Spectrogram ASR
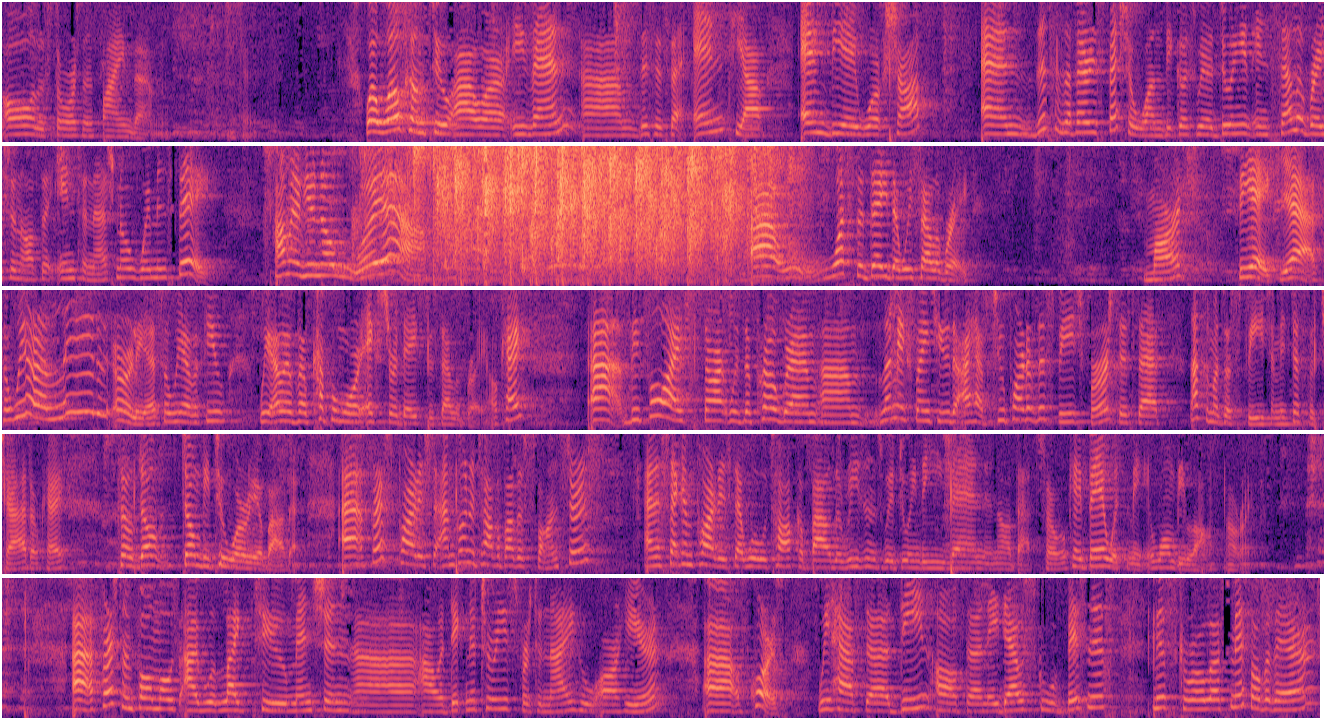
all the stores and find them. Okay. Well, welcome to our event. Um, this is the Antioch MBA workshop. And this is a very special one because we are doing it in celebration of the International Women's Day. How many of you know, well, yeah. Uh, what's the day that we celebrate? March the 8th, yeah. So we are a little bit earlier, so we have a few, we have a couple more extra days to celebrate, okay? Uh, before I start with the program, um, let me explain to you that I have two parts of the speech. First is that, not so much a speech, I mean just a chat, okay? So don't, don't be too worried about it. Uh, first part is that I'm going to talk about the sponsors. And the second part is that we'll talk about the reasons we're doing the event and all that. So, okay, bear with me. It won't be long. All right. Uh, first and foremost, I would like to mention uh, our dignitaries for tonight who are here. Uh, of course, we have the Dean of the Nadel School of Business, Ms. Carola Smith over there.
